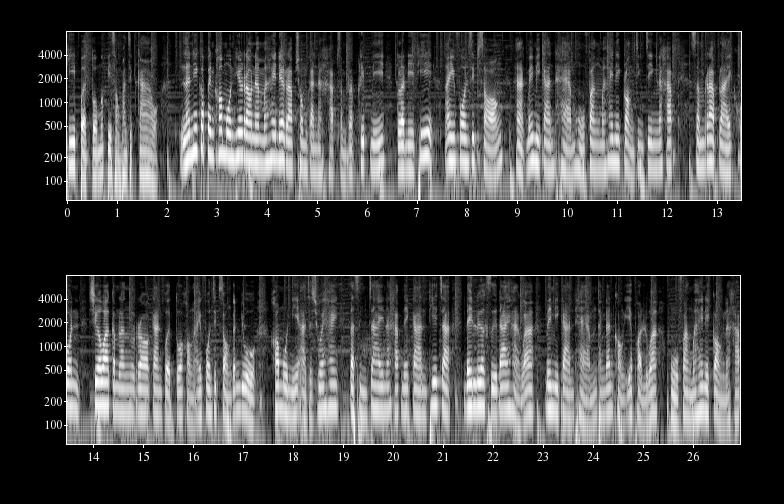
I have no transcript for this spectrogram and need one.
ที่เปิดตัวเมื่อปี 2019และนี่ก็เป็นข้อมูลที่เรานำมาให้ได้รับชมกันนะครับสำหรับคลิปนี้กรณีที่ iPhone 12 หากไม่มีการแถมหูฟังมาให้ในกล่องจริง ๆ นะครับสำหรับหลายคนเชื่อว่ากำลังรอการเปิดตัวของ iPhone 12 กันอยู่ ข้อมูลนี้อาจจะช่วยให้ตัดสินใจนะครับ ในการที่จะได้เลือกซื้อได้หากว่าไม่มีการแถมทางด้านของ earpod หรือว่าหูฟังมาให้ในกล่องนะครับ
